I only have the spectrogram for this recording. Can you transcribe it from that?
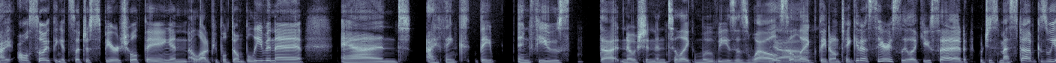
I also I think it's such a spiritual thing and a lot of people don't believe in it and I think they infuse that notion into like movies as well. Yeah. So like they don't take it as seriously, like you said, which is messed up because we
